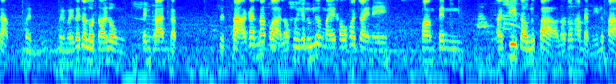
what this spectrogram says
แบบเหมือนเหมือนมันก็จะลดน้อยลง เป็นการแบบศึกษากันมากกว่า เราคุยกันรู้เรื่องไหมเขาเข้าใจในความเป็นอาชีพเราหรือเปล่า เราต้องทำแบบนี้หรือเปล่า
